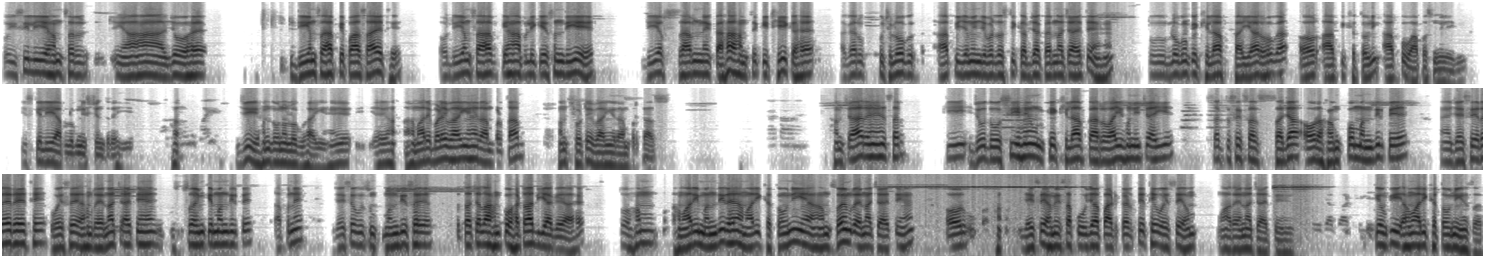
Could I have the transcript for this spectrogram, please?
तो इसीलिए हम सर यहाँ जो है, डीएम साहब के पास आए थे और डीएम साहब के यहाँ अप्लीकेशन दिए डीएफ साहब ने कहा हमसे कि ठीक है अगर कुछ लोग आपकी ज़मीन ज़बरदस्ती कब्जा करना चाहते हैं तो लोगों के खिलाफ एफ़ होगा और आपकी खतौनी आपको वापस मिलेगी। इसके लिए आप लोग निश्चिंत रहिए। हाँ। जी हम दोनों लोग भाई हैं। ये, ये हमारे बड़े भाई हैं राम प्रताप हम छोटे भाई हैं राम प्रकाश। हम चाह रहे हैं सर कि जो दोषी हैं उनके खिलाफ कार्रवाई होनी चाहिए। सख्त से सख्त सजा और हमको मंदिर पे जैसे रह रहे थे, वैसे हम रहना चाहते हैं स्वयं के मंदिर पे, अपने, जैसे उस मंदिर से पता चला हमको हटा दिया गया है तो हम, हमारी मंदिर है, हमारी खतौनी है, हम स्वयं रहना चाहते हैं और जैसे हमेशा पूजा पाठ करते थे, वैसे हम वहाँ रहना चाहते हैं। क्योंकि हमारी खतौनी है, सर।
